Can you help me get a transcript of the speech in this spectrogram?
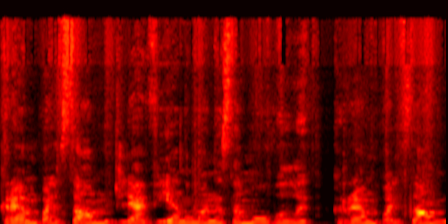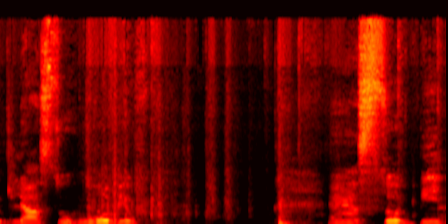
крем-бальзам для вен у мене замовили, крем-бальзам для суглобів. Е, Собі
